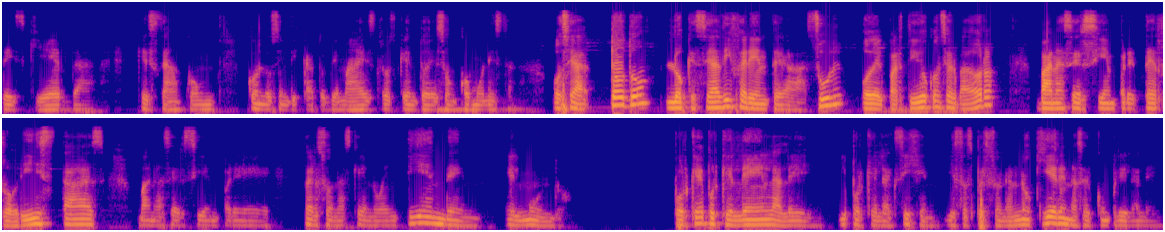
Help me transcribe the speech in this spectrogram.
de izquierda, que están con, con los sindicatos de maestros, que entonces son comunistas. O sea, todo lo que sea diferente a Azul o del Partido Conservador van a ser siempre terroristas, van a ser siempre personas que no entienden el mundo. ¿Por qué? Porque leen la ley y porque la exigen y estas personas no quieren hacer cumplir la ley.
